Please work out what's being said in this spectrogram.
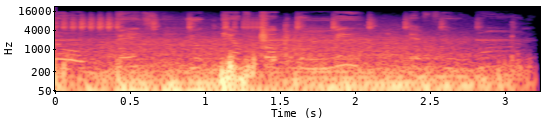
Hello.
